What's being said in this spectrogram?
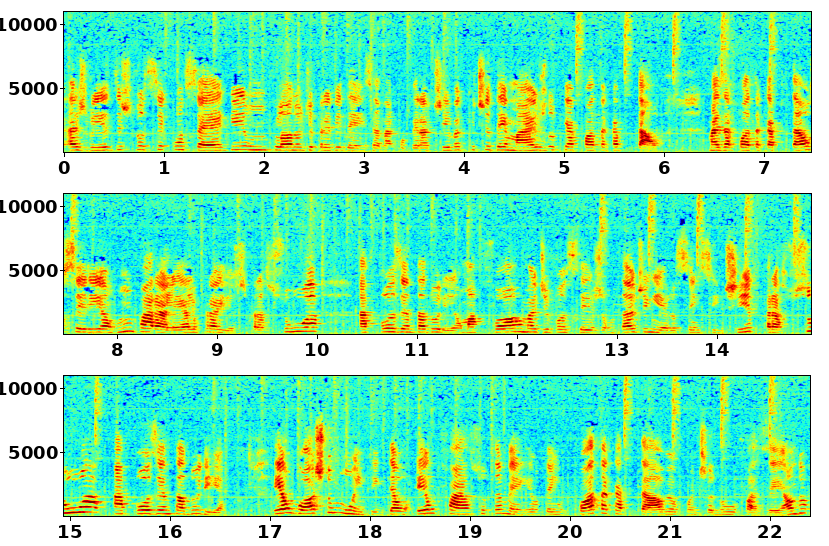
às vezes você consegue um plano de previdência na cooperativa que te dê mais do que a cota capital. Mas a cota capital seria um paralelo para isso, para sua aposentadoria, uma forma de você juntar dinheiro sem sentir para sua aposentadoria. Eu gosto muito, então eu faço também. Eu tenho cota capital, eu continuo fazendo,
